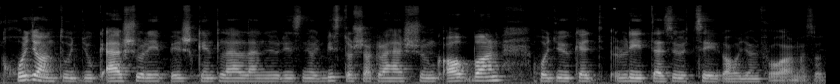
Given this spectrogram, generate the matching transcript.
hogyan tudjuk első lépésként leellenőrizni, hogy biztosak lehessünk abban, hogy ők egy létező cég, ahogy ön fogalmazott.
